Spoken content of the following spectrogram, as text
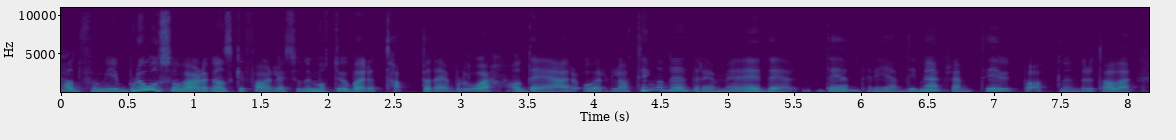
hadde for mye blod, så var det ganske farlig, så du måtte jo bare tappe det blodet. Og det er årelating, og det drev, med, det, det drev de med frem til ut på 1800-tallet.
